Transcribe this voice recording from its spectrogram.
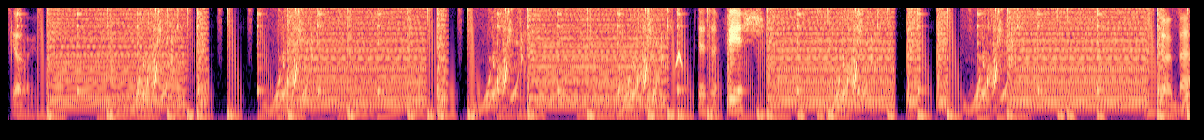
Go. There's a fish. Let's go back.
